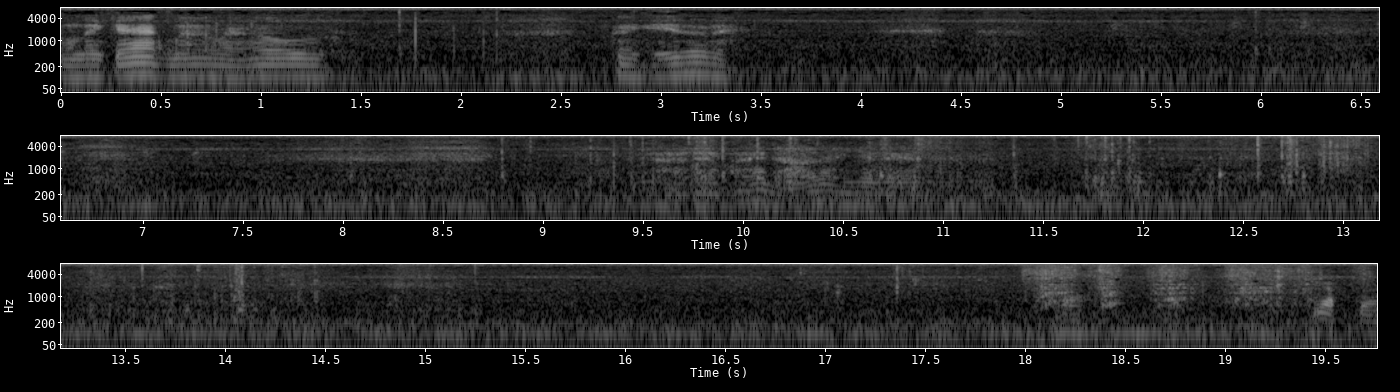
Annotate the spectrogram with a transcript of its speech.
cần này cá nữa các bạn ơi này kia đó này Đợi đây máy đỡ đây nha nè gặp rồi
